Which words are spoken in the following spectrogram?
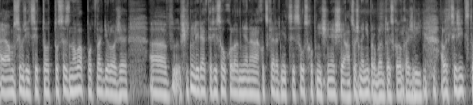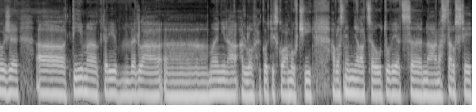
A já musím říct si, to, to se znova potvrdilo, že uh, všichni lidé, kteří jsou kolem mě na náchodské radnici, jsou schopnější než já, což není problém, to je skoro každý. Ale chci říct to, že uh, tým, který vedla uh, moje Nina Adlov jako tisková mluvčí a vlastně měla celou tu věc na, na starosti,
